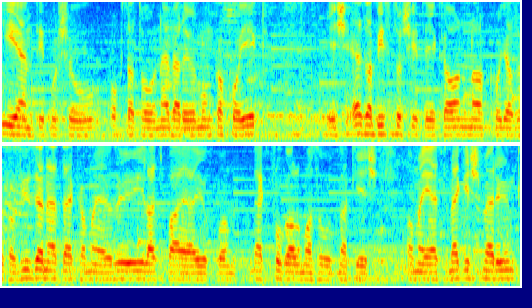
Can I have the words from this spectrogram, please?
ilyen típusú oktató-nevelő munka folyik, és ez a biztosítéka annak, hogy azok az üzenetek, amelyek az ő életpályájukban megfogalmazódnak, és amelyet megismerünk,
